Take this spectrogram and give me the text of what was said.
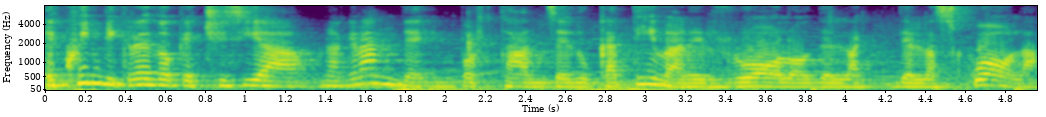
e quindi credo che ci sia una grande importanza educativa nel ruolo della, della, scuola.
